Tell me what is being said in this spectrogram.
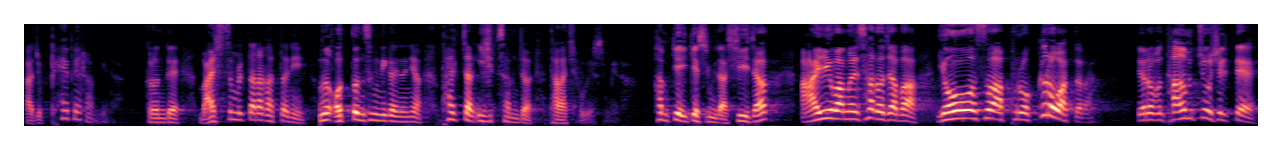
아주 패배를 합니다. 그런데 말씀을 따라갔더니 오늘 어떤 승리가 있느냐? 8장 23절 다 같이 보겠습니다. 함께 읽겠습니다. 시작. 아이 왕을 사로잡아 여호수 앞으로 끌어왔더라. 여러분 다음 주 오실 때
